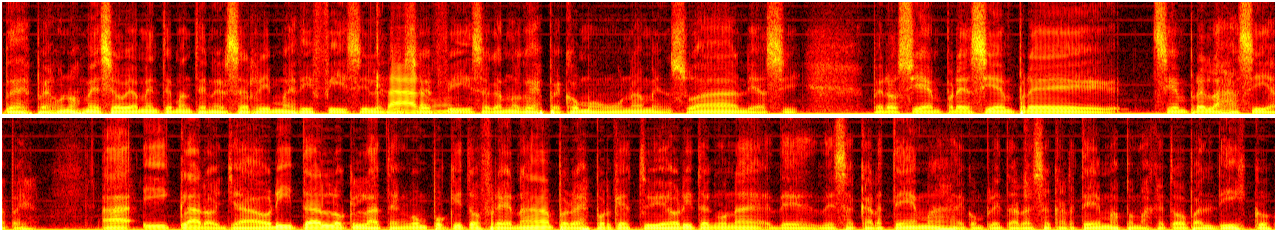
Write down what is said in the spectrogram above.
después unos meses obviamente mantenerse ritmo es difícil entonces fui sacando que después como una mensual y así. Pero siempre siempre siempre las hacía pues Ah, y claro, ya ahorita lo que la tengo un poquito frenada, pero es porque estoy ahorita en una de, sacar temas, de completar de sacar temas, para más que todo para el disco,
